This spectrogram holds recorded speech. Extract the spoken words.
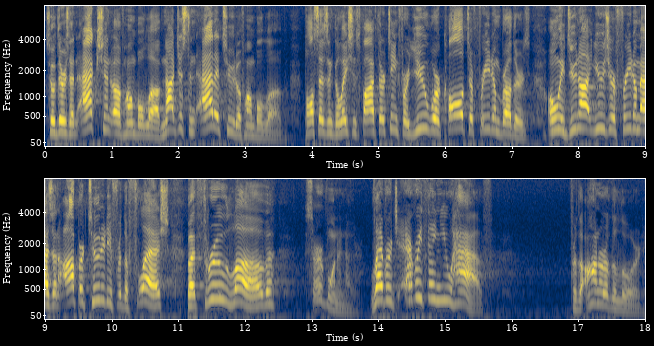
So there's an action of humble love, not just an attitude of humble love. Paul says in Galatians 5:13, "For you were called to freedom, brothers. Only do not use your freedom as an opportunity for the flesh, but through love serve one another. Leverage everything you have for the honor of the Lord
